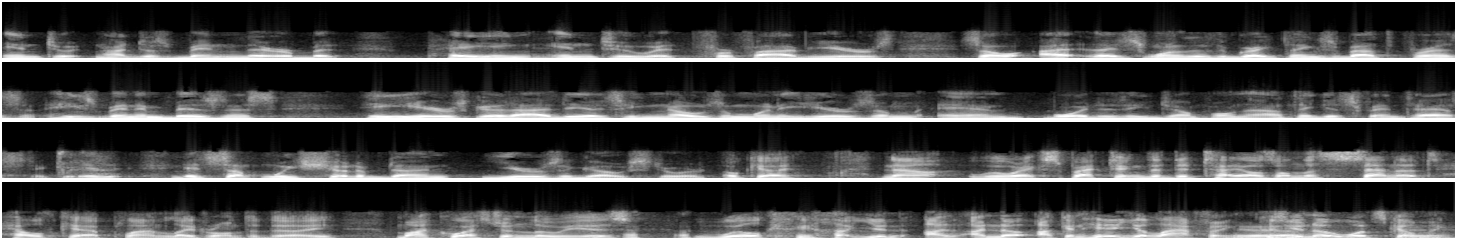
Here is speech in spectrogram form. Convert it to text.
into it, not just been there, but paying mm-hmm. into it for five years. So I, that's one of the great things about the president. He's been in business he hears good ideas. He knows them when he hears them, and boy, does he jump on that. I think it's fantastic. It, it's something we should have done years ago, Stuart. Okay. Now, we are expecting the details on the Senate health care plan later on today. My question, Louie, is, will, you, I, I, know, I can hear you laughing, because yeah. you know what's coming.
